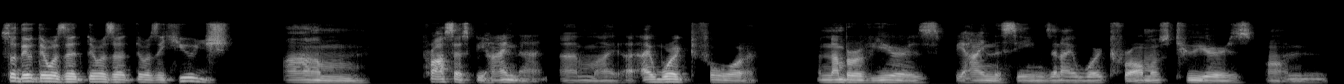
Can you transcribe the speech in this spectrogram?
So there, there was a there was a there was a huge um, process behind that. Um, I, I worked for a number of years behind the scenes, and I worked for almost two years on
